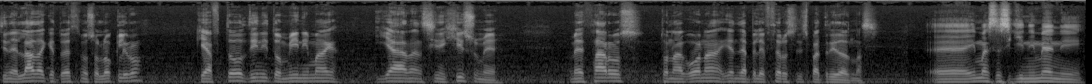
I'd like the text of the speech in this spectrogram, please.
την Ελλάδα και το έθνος ολόκληρο και αυτό δίνει το μήνυμα για να συνεχίσουμε με θάρρος τον αγώνα για την απελευθέρωση της πατρίδας μας. Ε, είμαστε συγκινημένοι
